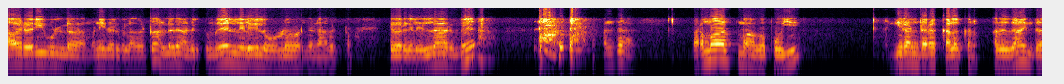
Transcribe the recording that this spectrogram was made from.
ஆறறிவுள்ள மனிதர்களாகட்டும் அல்லது அதற்கு மேல் நிலையில் உள்ளவர்களாகட்டும். இவர்கள் எல்லாருமே அந்த பரமாத்மாவை போய் இரண்டர கலக்கணும். அதுதான் இந்த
